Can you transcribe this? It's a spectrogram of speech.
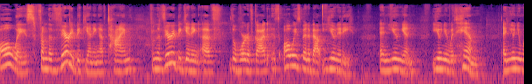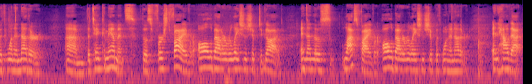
always, from the very beginning of time, from the very beginning of the Word of God, has always been about unity and union, union with Him and union with one another. Um, the Ten Commandments, those first five, are all about our relationship to God. And then those last five are all about our relationship with one another. And how that,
